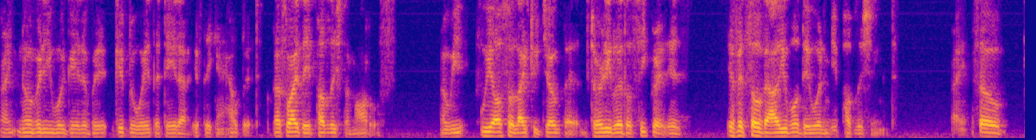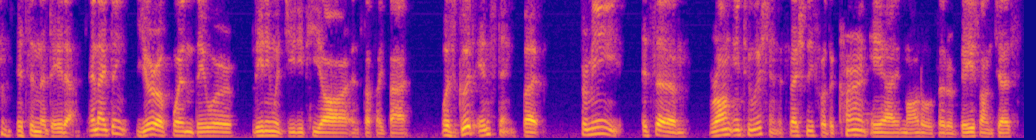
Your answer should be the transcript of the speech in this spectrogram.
right? Nobody would give away, the data if they can't help it. That's why they publish the models. And we, we also like to joke that dirty little secret is if it's so valuable, they wouldn't be publishing it, right? So it's in the data. And I think Europe, when they were leading with GDPR and stuff like that, was good instinct. But for me, it's a, wrong intuition, especially for the current AI models that are based on just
